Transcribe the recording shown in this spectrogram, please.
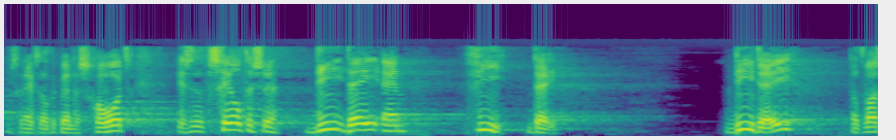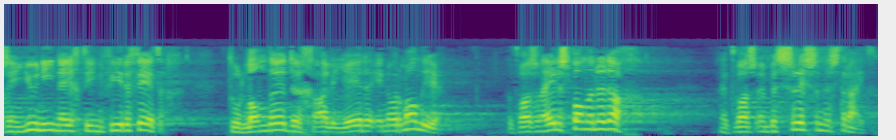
misschien heeft u dat ook wel eens gehoord, is het verschil tussen D-Day en V-Day. D-Day, dat was in juni 1944. Toen landden de geallieerden in Normandië. Dat was een hele spannende dag. Het was een beslissende strijd.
